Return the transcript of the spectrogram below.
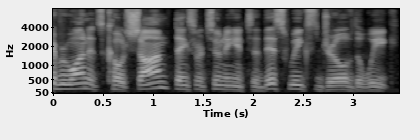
everyone, it's Coach Sean. Thanks for tuning into this week's Drill of the Week.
